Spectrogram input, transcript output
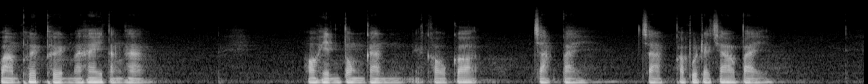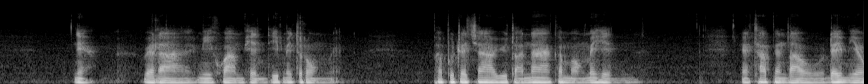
ความเพลิดเพลินมาให้ต่างหาก พอเห็นตรงกันเขาก็จากไปจากพระพุทธเจ้าไปเนี่ยเวลามีความเห็นที่ไม่ตรงเนี่ยพระพุทธเจ้าอยู่ต่อหน้าก็มองไม่เห็นเนี่ยถ้าเป็นเราได้มีโอ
